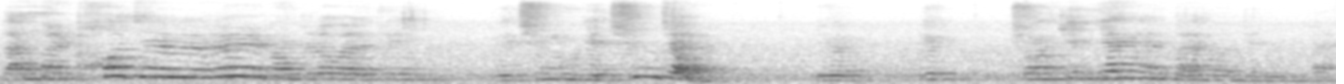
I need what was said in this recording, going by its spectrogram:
낱말 퍼즐을 만들어 봤더니 중국의 춘절 이거, 이거 중학교 2학년 때 하는 됩니다.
